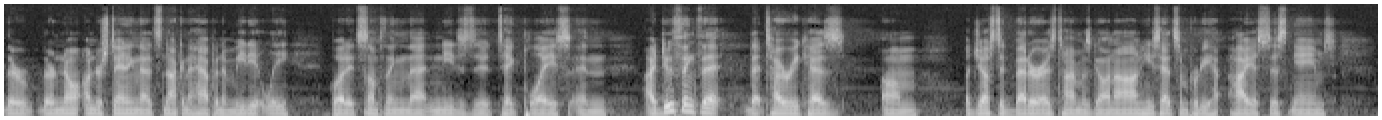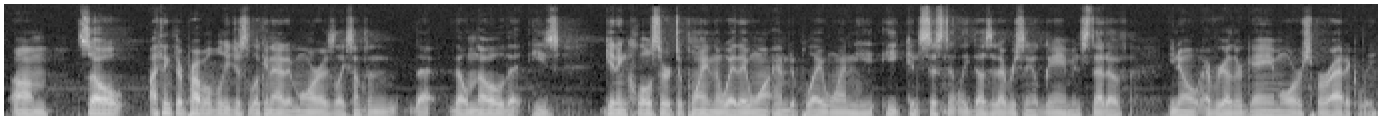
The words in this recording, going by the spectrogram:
they're they're no understanding that it's not going to happen immediately, but it's something that needs to take place. And I do think that that Tyreke has um, adjusted better as time has gone on. He's had some pretty high assist games, um, so I think they're probably just looking at it more as like something that they'll know that he's getting closer to playing the way they want him to play when he, he consistently does it every single game instead of you know every other game or sporadically.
